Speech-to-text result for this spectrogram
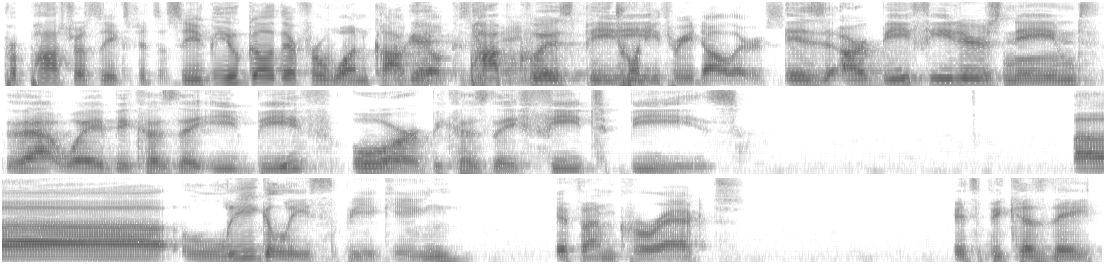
preposterously expensive. So you, you go there for one cocktail Okay, because pop quiz, Petey. twenty three dollars. is are beef eaters named that way because they eat beef or because they feed bees? Uh, legally speaking, if I'm correct, it's because they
